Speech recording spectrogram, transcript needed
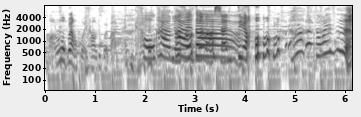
么吗？如果不想回他，我就不会把他点开。偷看有时候把它的删。掉。怎么回事？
